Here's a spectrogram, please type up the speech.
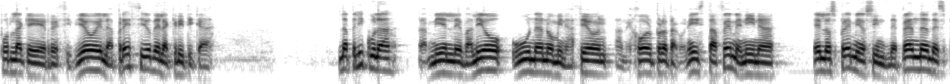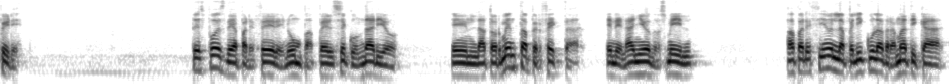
por la que recibió el aprecio de la crítica. La película también le valió una nominación a Mejor Protagonista Femenina en los premios Independent Spirit después de aparecer en un papel secundario en La Tormenta Perfecta en el año 2000, apareció en la película dramática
